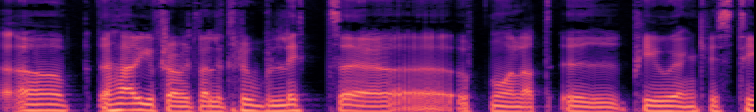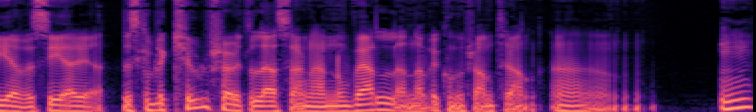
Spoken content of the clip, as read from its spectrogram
ja, det här är ju för övrigt väldigt roligt eh, uppmålat i P.O. Enquists tv-serie. Det ska bli kul för övrigt att läsa den här novellen när vi kommer fram till den. Eh, Mm.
